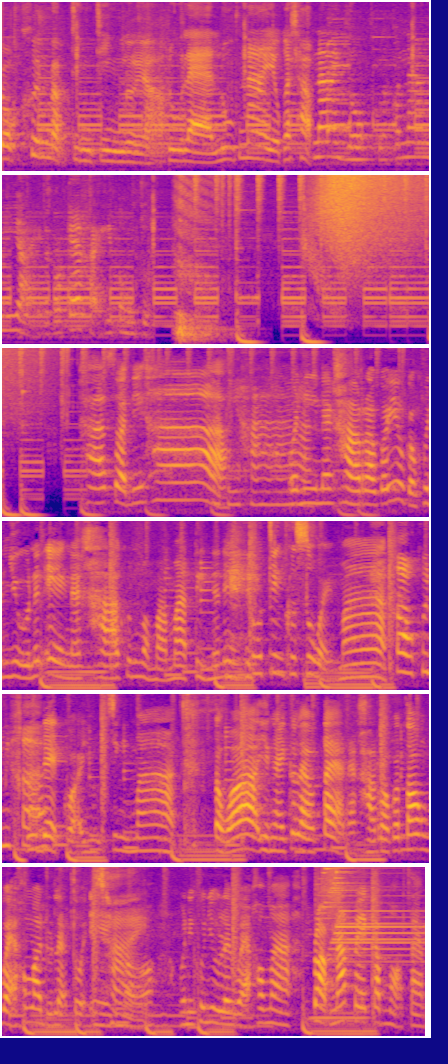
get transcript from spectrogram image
ยกขึ้นแบบจริง ๆ เลยอะดูแลรูปหน้ายกกระชับ หน้ายกแล้วก็หน้าไม่ใหญ่ แล้วก็แก้ไขให้ตรงจุด ค่ะสวัสดีค่ะ สวัสดีค่ะ วันนี้นะคะเราก็อยู่กับคุณยูนั่นเองนะคะ คุณหมอหมามาตินนั่นเองตัวจริงคือสวยมาก ขอบคุณค่ะ ดูเด็กกว่าอายุจริงมาก แต่ว่ายังไงก็แล้วแต่นะคะ เราก็ต้องแวะเข้ามาดูแลตัวเองใช่เนาะ วันนี้คุณยูเลยแวะเข้ามา ปรับหน้าเป๊กกับหมอแตม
